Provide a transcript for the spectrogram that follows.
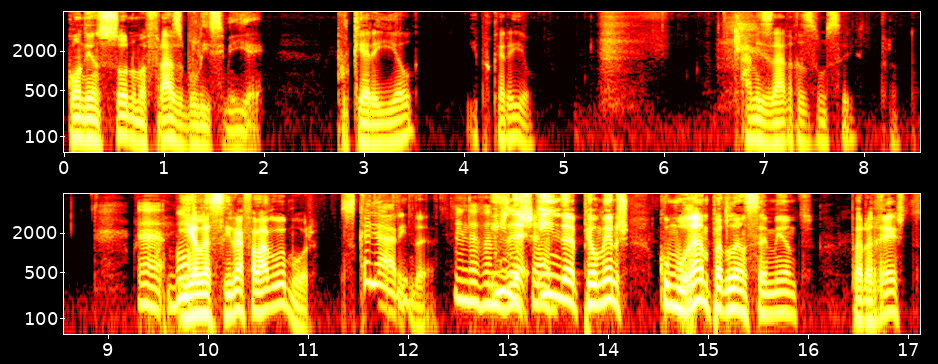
condensou numa frase belíssima, e é porque era ele e porque era eu. A amizade resume-se a isto. Uh, e ele a seguir vai falar do amor. Se calhar ainda. Ainda vamos ainda, deixar. Ainda, pelo menos, como rampa de lançamento para o resto.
